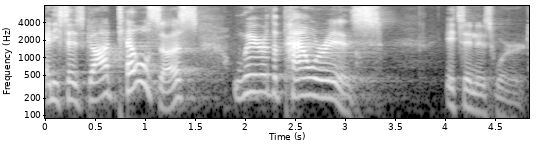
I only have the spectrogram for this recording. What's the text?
And he says, God tells us where the power is it's in his word.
